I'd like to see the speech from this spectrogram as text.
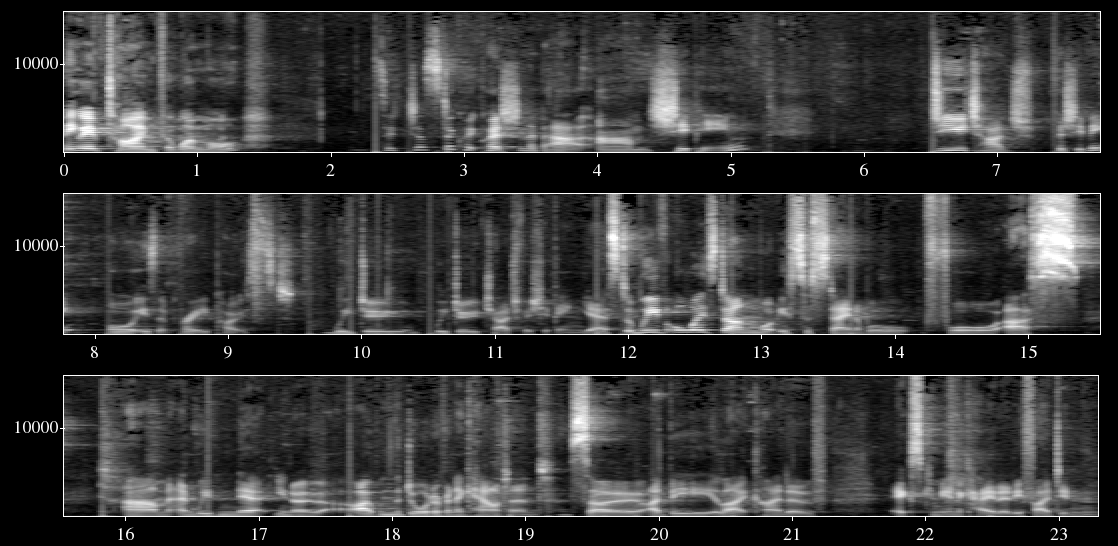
I think we have time for one more. So, just a quick question about um, shipping. Do you charge for shipping or is it free post? We do we do charge for shipping, yes. So we've always done what is sustainable for us, um, and we've ne- you know I'm the daughter of an accountant, so I'd be like kind of excommunicated if I didn't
